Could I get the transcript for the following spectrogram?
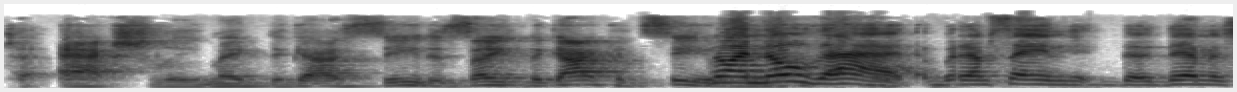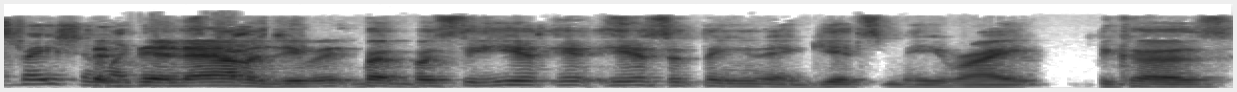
to actually make the guy see. The say the guy could see. No, I know that, but I'm saying the demonstration, like the analogy. But but see, here's here's the thing that gets me right because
